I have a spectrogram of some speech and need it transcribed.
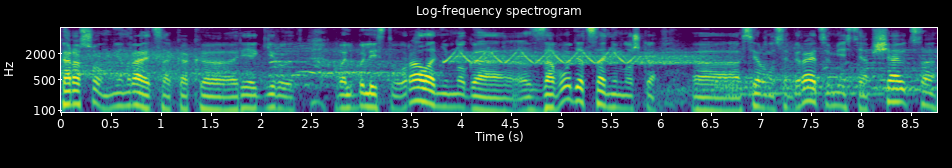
хорошо, мне нравится, как э, реагируют вольболисты Урала. Немного заводятся, немножко э, все равно собираются вместе, общаются.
